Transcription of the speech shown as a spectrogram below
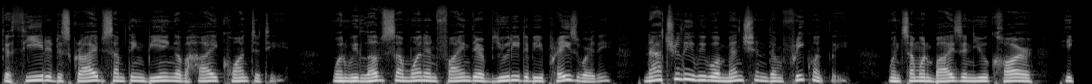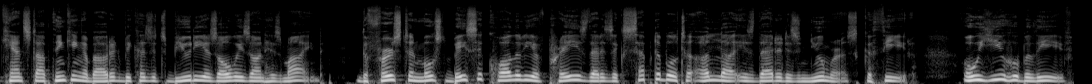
Kathir describes something being of high quantity. When we love someone and find their beauty to be praiseworthy, naturally we will mention them frequently. When someone buys a new car, he can't stop thinking about it because its beauty is always on his mind. The first and most basic quality of praise that is acceptable to Allah is that it is numerous, kathir. O ye who believe,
